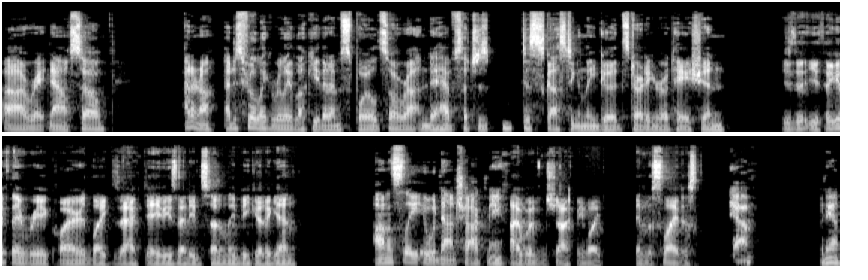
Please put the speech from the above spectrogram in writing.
uh, right now. So I don't know. I just feel like really lucky that I'm spoiled so rotten to have such a disgustingly good starting rotation. You, th- you think if they reacquired like Zach Davies that he'd suddenly be good again? Honestly, it would not shock me. I wouldn't shock me like in the slightest. Yeah. But yeah.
